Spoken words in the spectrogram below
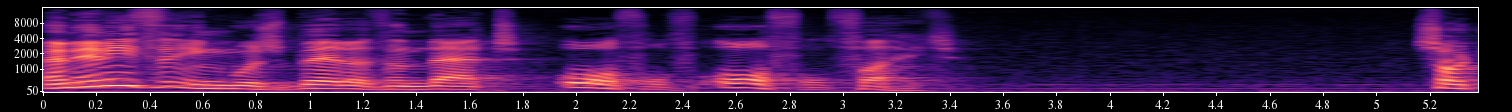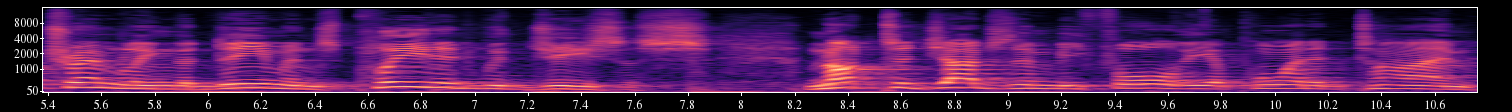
And anything was better than that awful, awful fate. So, trembling, the demons pleaded with Jesus not to judge them before the appointed time.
